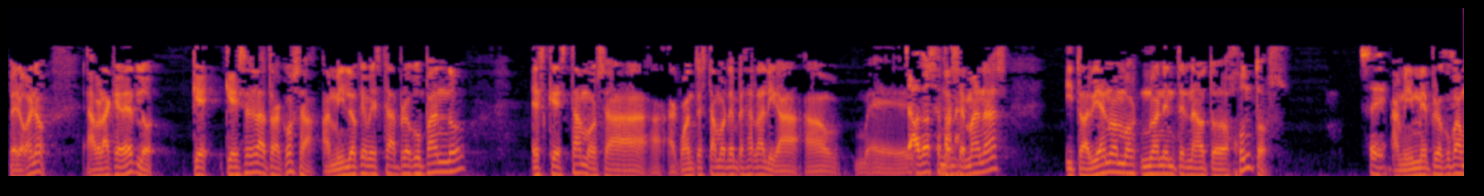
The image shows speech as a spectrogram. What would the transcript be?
Pero bueno, habrá que verlo. Que, que esa es la otra cosa. A mí lo que me está preocupando es que estamos a, a, cuánto estamos de empezar la liga? A, eh, A dos semanas. y todavía no, hemos, no han entrenado todos juntos. Sí. A mí me preocupa No,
